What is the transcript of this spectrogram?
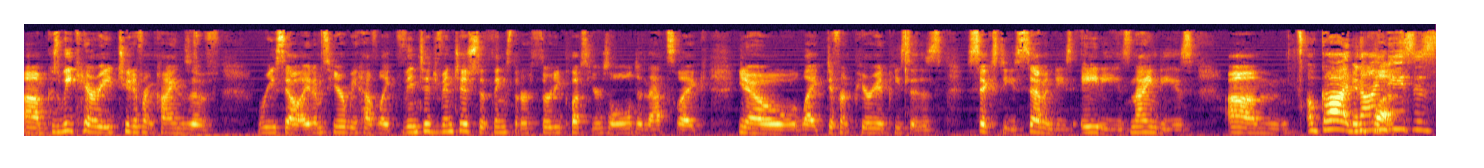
Um, because we carry two different kinds of resale items here. We have like vintage vintage, so things that are 30 plus years old, and that's like, you know, like different period pieces 60s, 70s, 80s, 90s. Um, Oh God. '90s is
